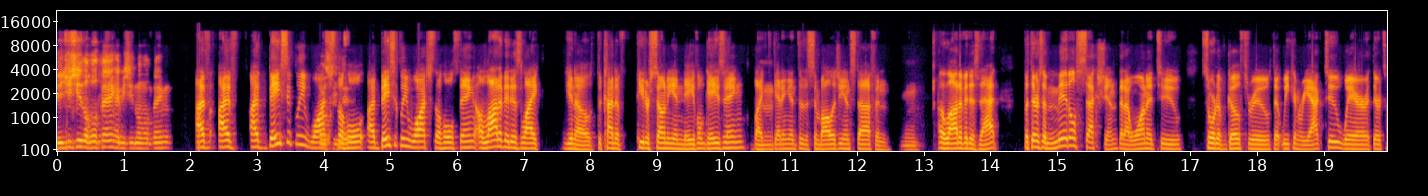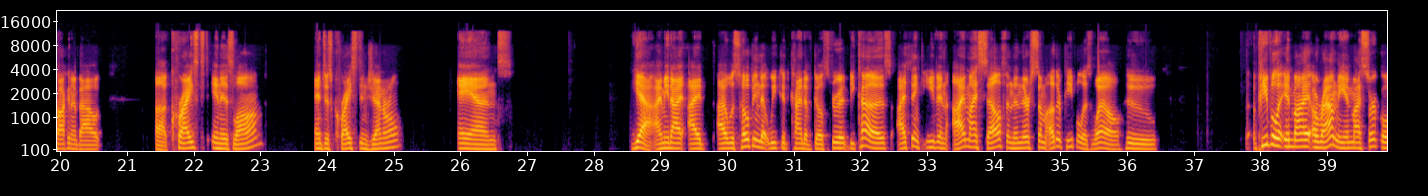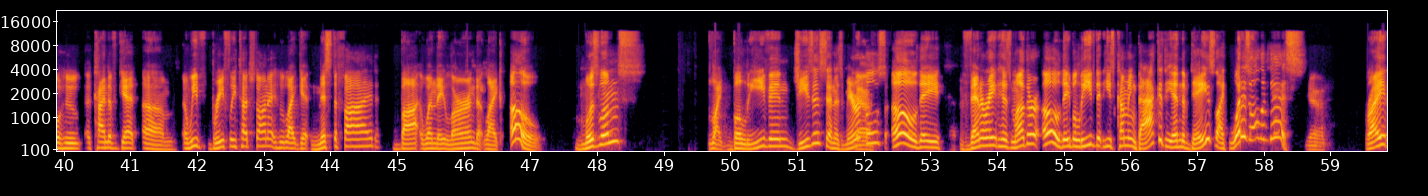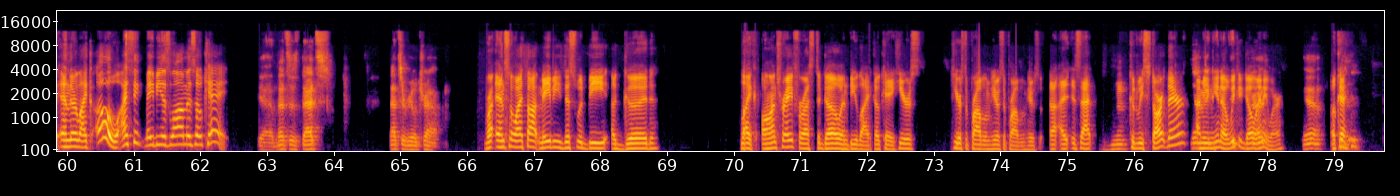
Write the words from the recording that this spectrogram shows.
Did you see the whole thing? Have you seen the whole thing? I've I've I've basically watched the whole I've basically watched the whole thing. A lot of it is like, you know, the kind of Petersonian navel gazing, like Mhm. getting into the symbology and stuff and Mm. a lot of it is that. But there's a middle section that I wanted to sort of go through that we can react to where they're talking about uh, Christ in Islam and just Christ in general. And yeah, I mean, I, I I was hoping that we could kind of go through it because I think even I myself, and then there's some other people as well who people in my around me in my circle who kind of get um and we've briefly touched on it who like get mystified by when they learn that like oh muslims like believe in jesus and his miracles? Oh they venerate his mother oh they believe that he's coming back at the end of days like what is all of this Yeah, right and they're like oh i think maybe islam is okay yeah. That's a, that's that's a real trap. Right. And so I thought maybe this would be a good like entree for us to go and be like, okay, here's here's the problem, here's the problem, here's uh, is that Mhm. could we start there? Yeah, I mean, you know, we could go right. anywhere. Yeah. Okay.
